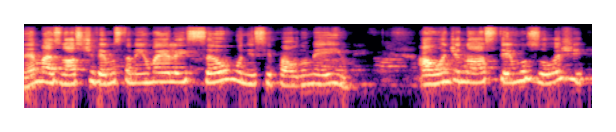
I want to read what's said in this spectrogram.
né? mas nós tivemos também uma eleição municipal no meio, aonde nós temos hoje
